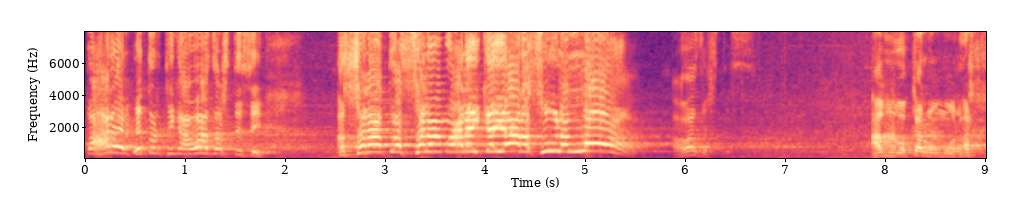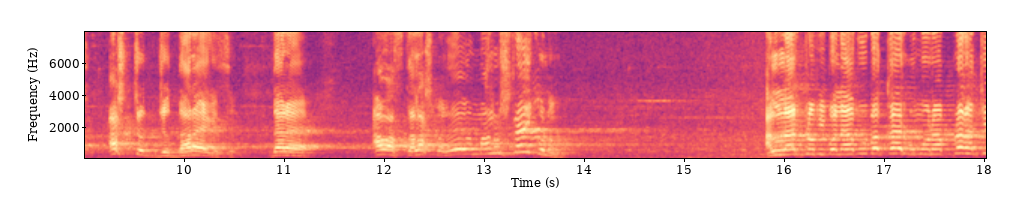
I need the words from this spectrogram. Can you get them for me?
পাহাড়ের ভেতর থেকে আওয়াজ আসতেছে আওয়াজ আসতেছে। আবু বকর ওমর আশ- আশ্চর্য, দাঁড়ায় গেছে। দাঁড়ায় আওয়াজ তালাশ করে মানুষ নাই কোনো। আল্লাহর নবী বলে, আবু বকর ওমর আপনারা কি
